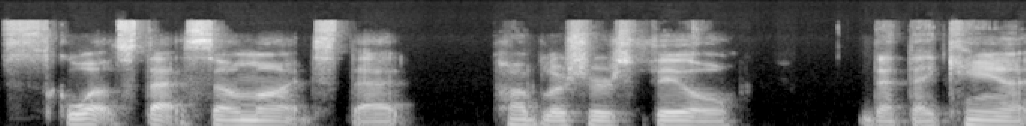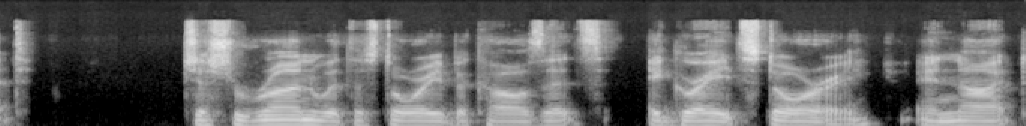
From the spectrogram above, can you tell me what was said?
squelch that so much that publishers feel that they can't just run with the story because it's a great story and not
